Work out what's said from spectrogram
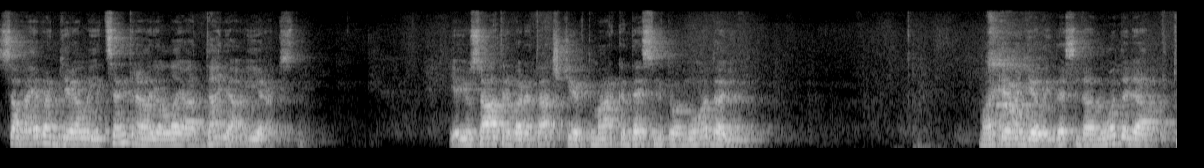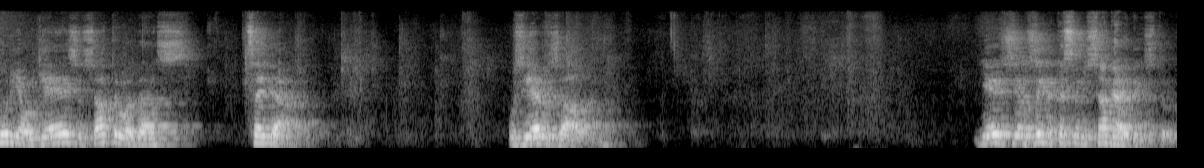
savā evaņģēlīja centrālajā daļā ieraksta. Ja jūs ātri varat atšķirt Marka desmito nodaļu, Marka evaņģēlīja desmitā nodaļā, tur jau Jēzus atrodas ceļā uz Jeruzālēm. Jēzus jau zina, kas viņu sagaidīs tur.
